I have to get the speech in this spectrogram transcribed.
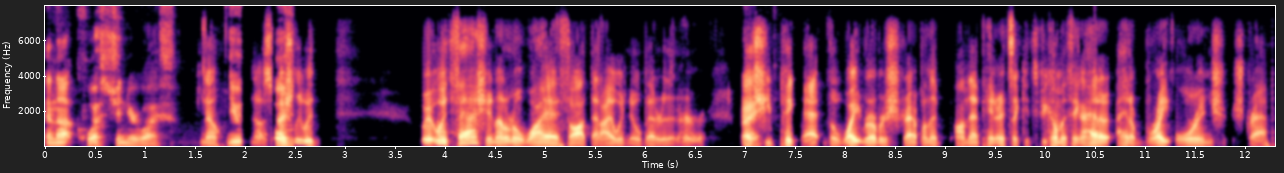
cannot question your wife. No, You no, especially with with fashion, I don't know why I thought that I would know better than her, right. she picked that the white rubber strap on that on that pin. It's like it's become a thing. I had a I had a bright orange strap,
